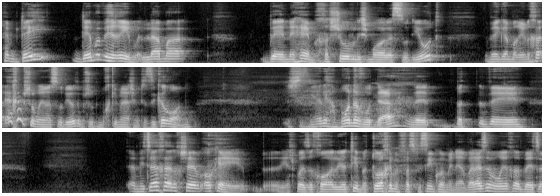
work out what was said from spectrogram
הם די די מבהירים למה בעיניהם חשוב לשמור על הסודיות והם גם מראים לך איך הם שומרים על הסודיות הם פשוט מוחקים לאנשים את הזיכרון. שזה נראה לי המון עבודה ו... ו... אחד אני חושב אוקיי יש פה איזה חור עלייתי בטוח הם מפספסים כל מיני אבל אז הם אומרים לך בעצם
